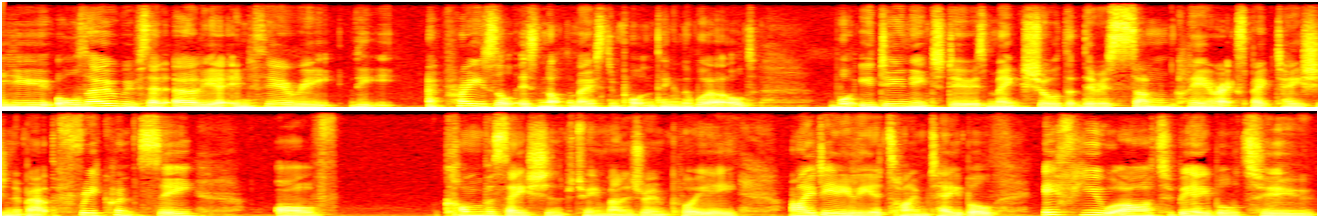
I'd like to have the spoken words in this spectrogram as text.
you although we've said earlier in theory the appraisal is not the most important thing in the world what you do need to do is make sure that there is some clear expectation about the frequency of conversations between manager and employee, ideally a timetable. If you are to be able to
